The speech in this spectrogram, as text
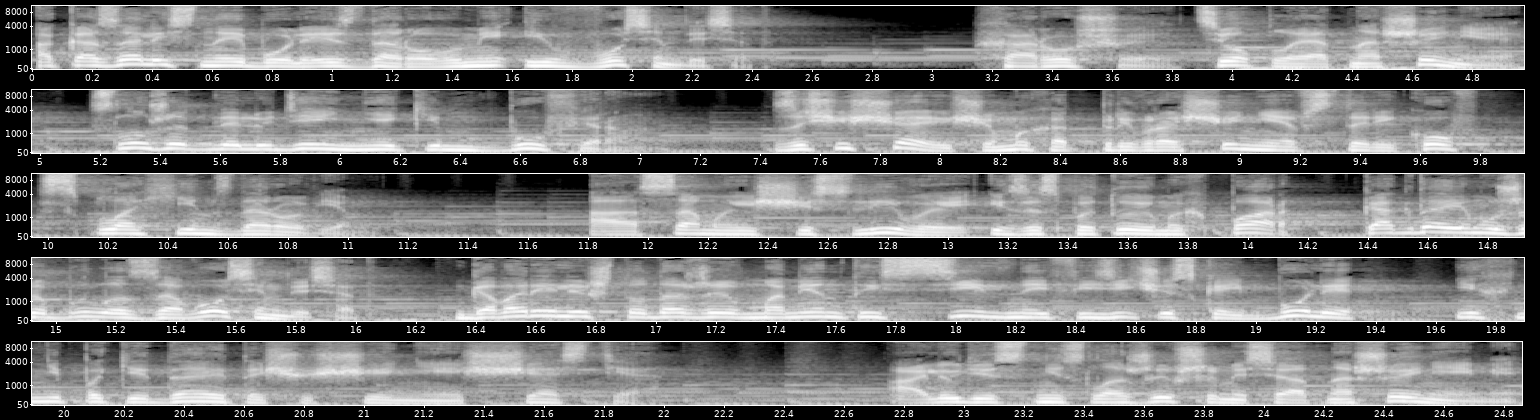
оказались наиболее здоровыми и в 80. Хорошие, теплые отношения служат для людей неким буфером, защищающим их от превращения в стариков с плохим здоровьем. А самые счастливые из испытуемых пар, когда им уже было за 80, говорили, что даже в моменты сильной физической боли их не покидает ощущение счастья. А люди с несложившимися отношениями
